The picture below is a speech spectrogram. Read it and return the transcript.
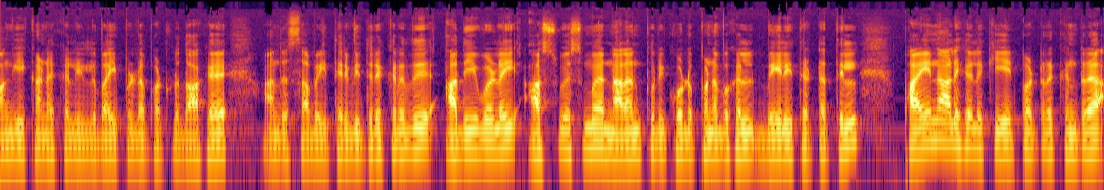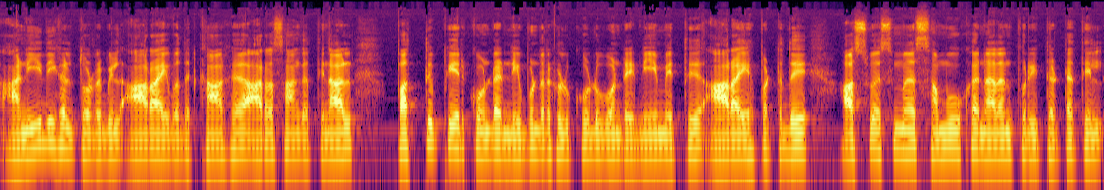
வங்கிக் கணக்குகளில் வைப்பிடப்பட்டுள்ளதாக அந்த சபை தெரிவித்திருக்கிறது. அதேவேளை அஸ்வசும நலன்புரி கொடுப்பனவுகள் வேலை திட்டத்தில் பயனாளிகளுக்கு ஏற்பட்டிருக்கின்ற அநீதிகள் தொடர்பில் ஆராய்வதற்காக அரசாங்கத்தினால் பத்து பேர் கொண்ட நிபுணர்கள் குழு ஒன்றை நியமித்து ஆராயப்பட்டது. அஸ்வஸ்ம சமூக நலன்புரி திட்டத்தில்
